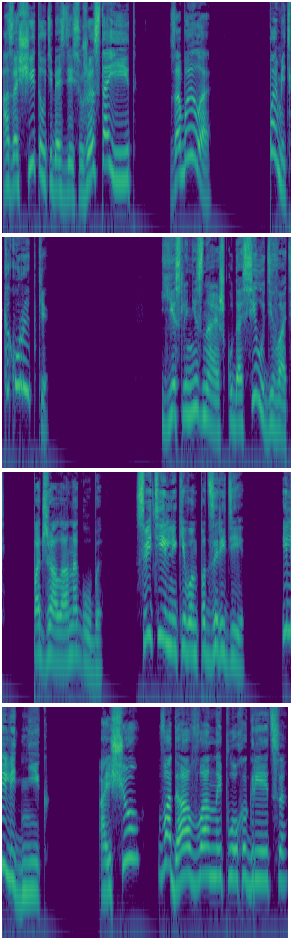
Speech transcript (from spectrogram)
А защита у тебя здесь уже стоит. Забыла? Память, как у рыбки. «Если не знаешь, куда силу девать», — поджала она губы, «светильники вон подзаряди. Или ледник. А еще вода в ванной плохо греется».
